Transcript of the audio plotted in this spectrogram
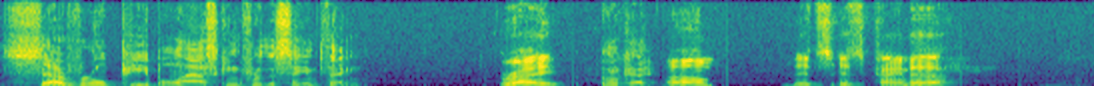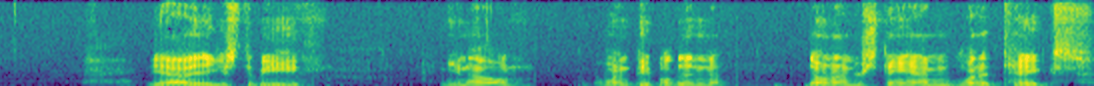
several people asking for the same thing. Right. Okay. Um, it's it's kind of yeah. It used to be, you know, when people didn't don't understand what it takes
